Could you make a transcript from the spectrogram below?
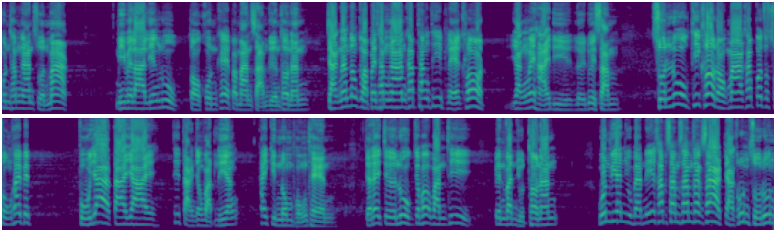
คนทำงานส่วนมาก มีเวลาเลี้ยงลูกต่อคนแค่ประมาณ 3 เดือนเท่านั้น จากนั้นต้องกลับไปทำงานครับทั้งที่แผลคลอดยังไม่หายดีเลยด้วยซ้ำส่วนลูกที่คลอดออกมาครับก็จะส่งให้ไปปู่ย่าตายายที่ต่างจังหวัดเลี้ยง ให้กินนมผงแทน จะได้เจอลูกเฉพาะวันที่เป็นวันหยุดเท่านั้น วนเวียนอยู่แบบนี้ครับซ้ำๆซากๆจากรุ่นสู่รุ่น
